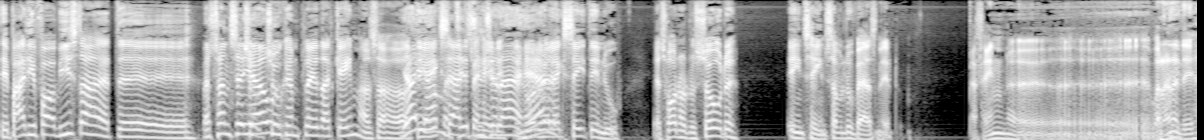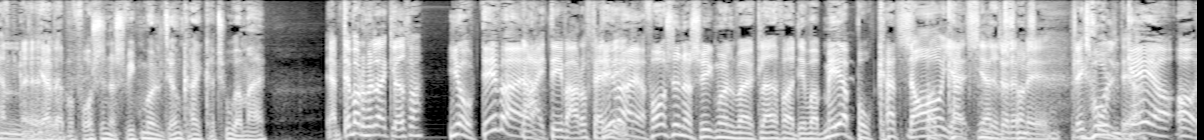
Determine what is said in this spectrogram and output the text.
Det er bare lige for at vise dig, at øh, Hvad sådan ser jeg two, two ud? can play that game. Altså, og Ja, det er ja, ikke særlig det jeg, behageligt. er men nu har du heller ikke set det endnu. Jeg tror, når du så det en til en, så vil du være sådan lidt... Hvad fanden? Øh, hvordan er det, han... Øh, Jeg har været på forsiden af Svigmøllen. Det er jo en karikatur af mig. Jamen, det var du heller ikke glad for. Jo, det var jeg. Nej, det var du fandme det var jeg. Forsiden af Svigmøllen var jeg glad for. Det var mere Bokats, Nå, ja, Bokatsen ja, det var med blæksprutten der. vulgære og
